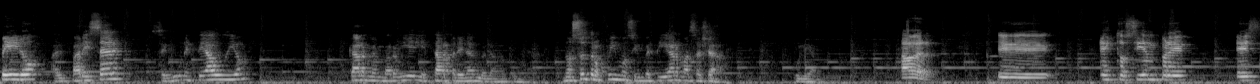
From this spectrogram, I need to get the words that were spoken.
Pero, al parecer, según este audio, Carmen Barbieri está frenando la vacuna. Nosotros fuimos a investigar más allá, Julián. A ver, eh, esto siempre es,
